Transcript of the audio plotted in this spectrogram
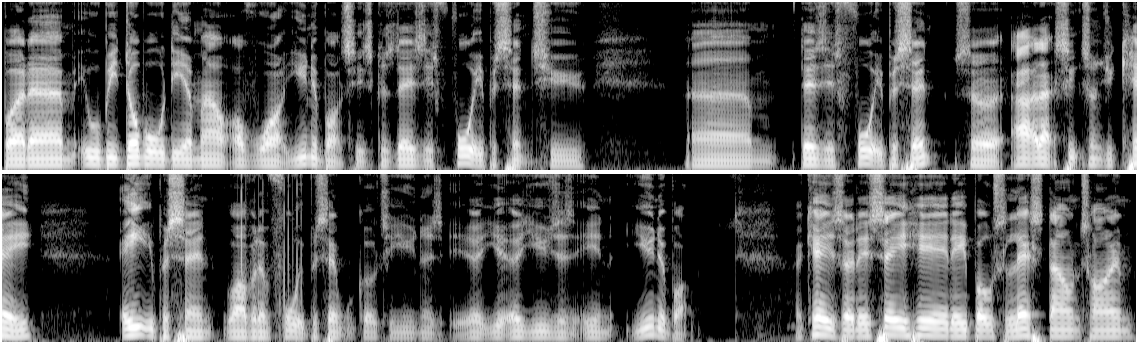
but um, it will be double the amount of what Unibots is because there's this 40% to Um, theirs is 40%. So out of that 600k, 80% rather than 40% will go to users, uh, uh, users in Unibot. Okay, so they say here they boast less downtime,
